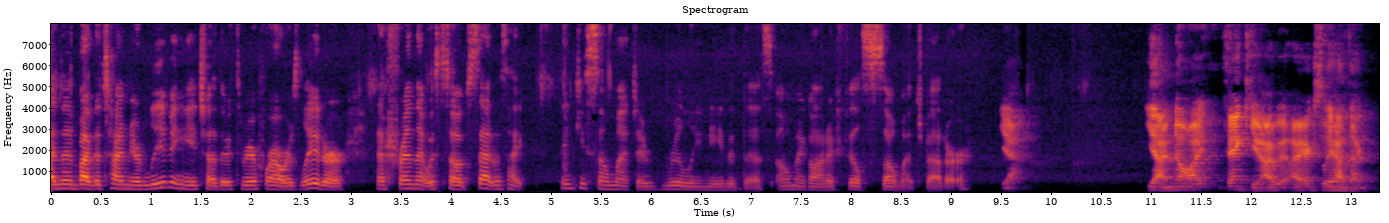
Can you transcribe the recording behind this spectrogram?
and then by the time you're leaving each other three or four hours later that friend that was so upset was like Thank you so much. I really needed this. Oh my God, I feel so much better. Yeah. Yeah, no, I thank you. I, I actually had that.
